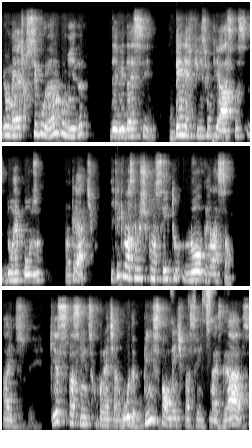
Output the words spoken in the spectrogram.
e o médico segurando comida devido a esse benefício, entre aspas, do repouso pancreático. E o que, que nós temos de conceito novo em relação a isso? Que esses pacientes com pancreatite aguda, principalmente pacientes mais graves,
